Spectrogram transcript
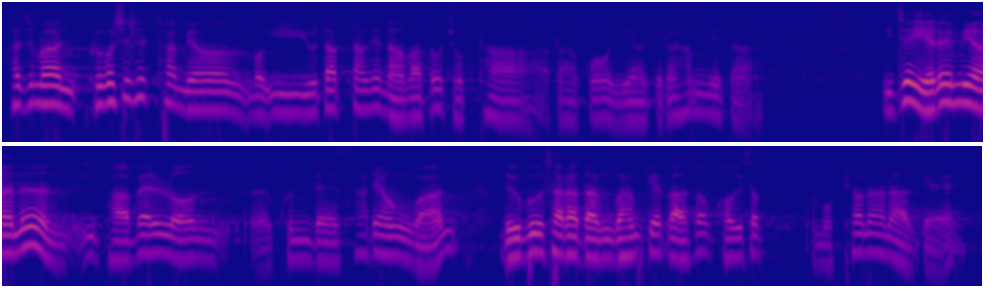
하지만 그것이 싫다면 뭐 이 유다 땅에 남아도 좋다라고 이야기를 합니다. 이제 예레미야는 이 바벨론 어, 군대 사령관 느부사라단과 함께 가서 거기서 뭐 편안하게 예,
